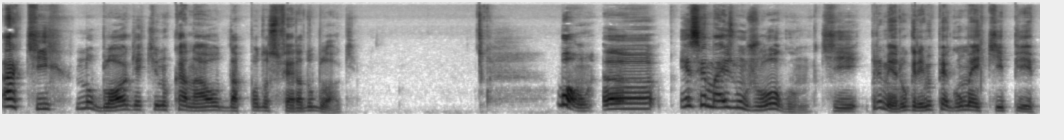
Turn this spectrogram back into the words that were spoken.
aqui no blog, aqui no canal da Podosfera do blog. Bom, uh, esse é mais um jogo que, primeiro, o Grêmio pegou uma equipe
